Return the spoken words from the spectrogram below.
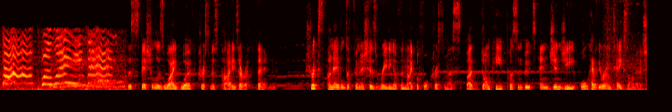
stop believing! This special is why work Christmas parties are a thing. Shrek's unable to finish his reading of The Night Before Christmas, but Donkey, Puss in Boots, and Gingy all have their own takes on it.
